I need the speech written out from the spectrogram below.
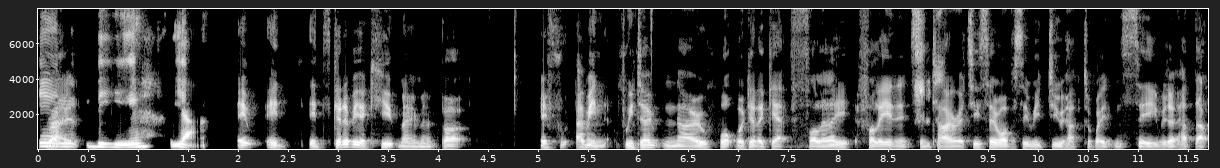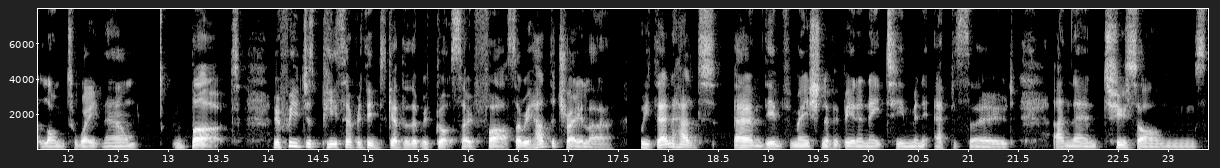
in right. the yeah. It it it's gonna be a cute moment, but if I mean we don't know what we're gonna get fully fully in its entirety, so obviously we do have to wait and see. We don't have that long to wait now. But if we just piece everything together that we've got so far, so we had the trailer, we then had um, the information of it being an 18 minute episode, and then two songs.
